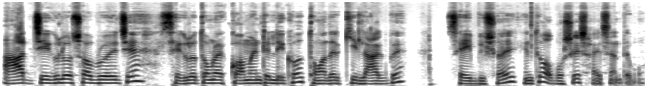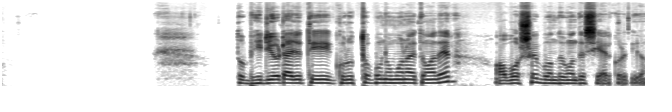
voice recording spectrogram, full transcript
আর যেগুলো সব রয়েছে, সেগুলো তোমরা কমেন্টে লিখো, তোমাদের কি লাগবে, সেই বিষয়ে কিন্তু অবশ্যই সাজেশান দেবো। তো ভিডিওটা যদি গুরুত্বপূর্ণ মনে হয় তোমাদের, অবশ্যই বন্ধুর মধ্যে শেয়ার করে দিও।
